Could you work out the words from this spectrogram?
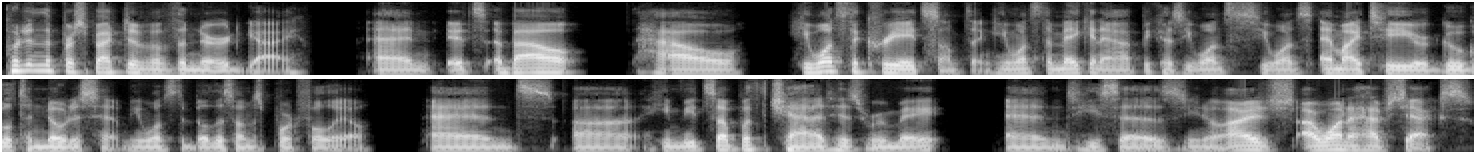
put in the perspective of the nerd guy and it's about how he wants to create something he wants to make an app because he wants he wants mit or google to notice him he wants to build this on his portfolio and uh, he meets up with chad his roommate and he says, you know, I I want to have sex,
